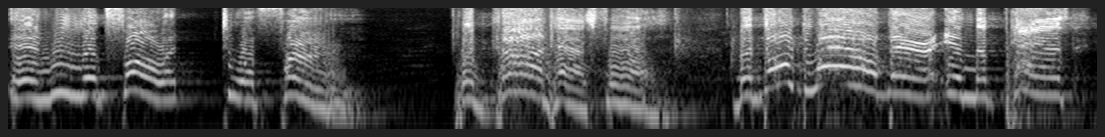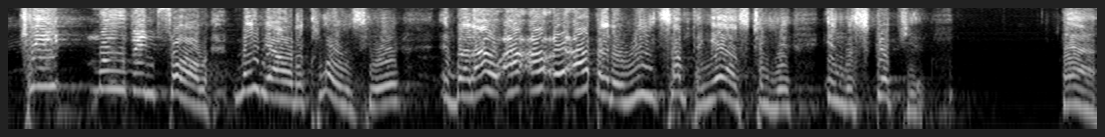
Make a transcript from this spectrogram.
and we look forward to affirm what God has for us. But don't dwell there in the past. Keep moving forward. Maybe I ought to close here, but I, I, I better read something else to you in the scripture. Uh,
